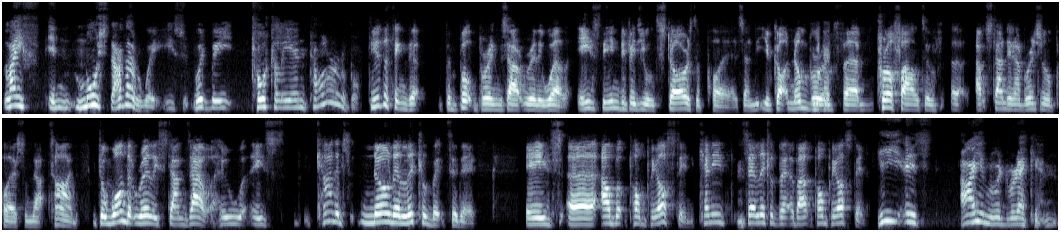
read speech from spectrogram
life in most other ways would be totally intolerable. The other thing that the book brings out really well is the individual stories of players, and you've got a number of um, profiles of uh, outstanding Aboriginal players from that time. The one that really stands out, who is kind of known a little bit today, is uh, Albert Pompey Austin. Can you mm. say a little bit about Pompey Austin? He is, I would reckon,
